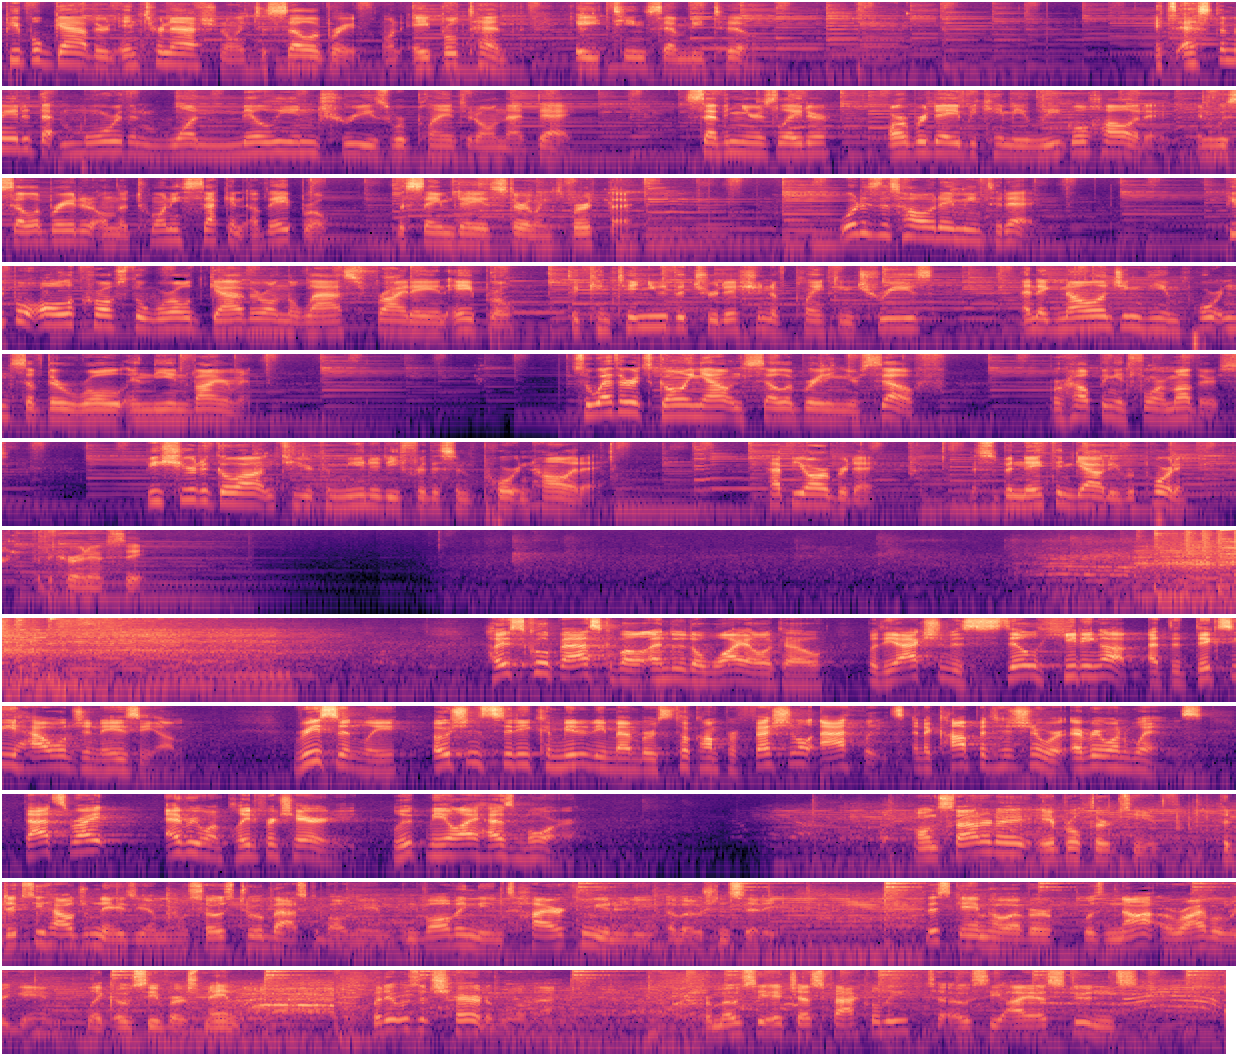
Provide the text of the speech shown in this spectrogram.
People gathered internationally to celebrate on April 10, 1872. It's estimated that more than 1 million trees were planted on that day. Seven years later, Arbor Day became a legal holiday and was celebrated on the 22nd of April, the same day as Sterling's birthday. What does this holiday mean today? People all across the world gather on the last Friday in April to continue the tradition of planting trees and acknowledging the importance of their role in the environment. So, whether it's going out and celebrating yourself, or helping inform others, be sure to go out into your community for this important holiday. Happy Arbor Day. This has been Nathan Gowdy reporting for the Current OC. High school basketball ended a while ago, but the action is still heating up at the Dixie Howell Gymnasium. Recently, Ocean City community members took on professional athletes in a competition where everyone wins. That's right, everyone played for charity. Luke Mealy has more. On Saturday, April 13th, the Dixie Howell Gymnasium was host to a basketball game involving the entire community of Ocean City. This game, however, was not a rivalry game like OC vs. Mainland, but it was a charitable event. From OCHS faculty to OCIS students,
